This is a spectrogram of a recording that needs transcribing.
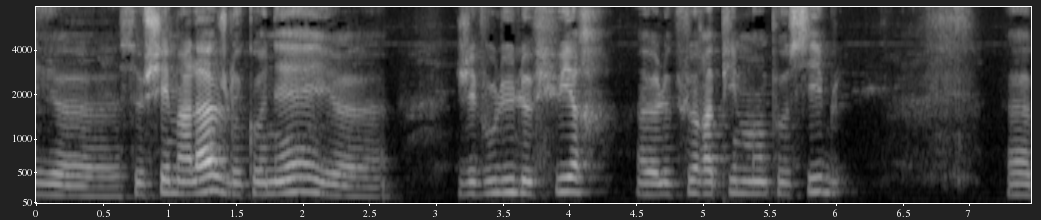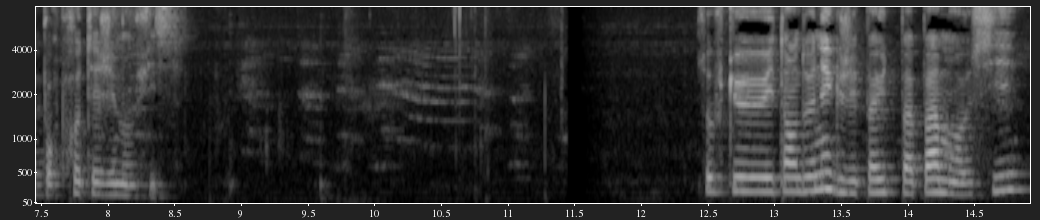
Et euh, ce schéma-là, je le connais et j'ai voulu le fuir le plus rapidement possible pour protéger mon fils. Sauf que, étant donné que j'ai pas eu de papa moi aussi,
